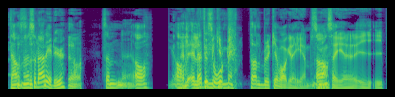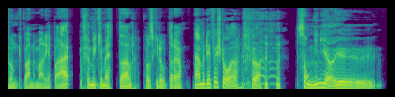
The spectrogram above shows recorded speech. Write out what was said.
Ja, men så där är det ju. Ja. Sen, ja. Ja eller eller för mycket metal brukar vara grejen som Ja. man säger i, i punkband när man repar. Nej, för mycket metal, får skrota det. Nej, men det förstår jag. Förstår jag. Sången gör ju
